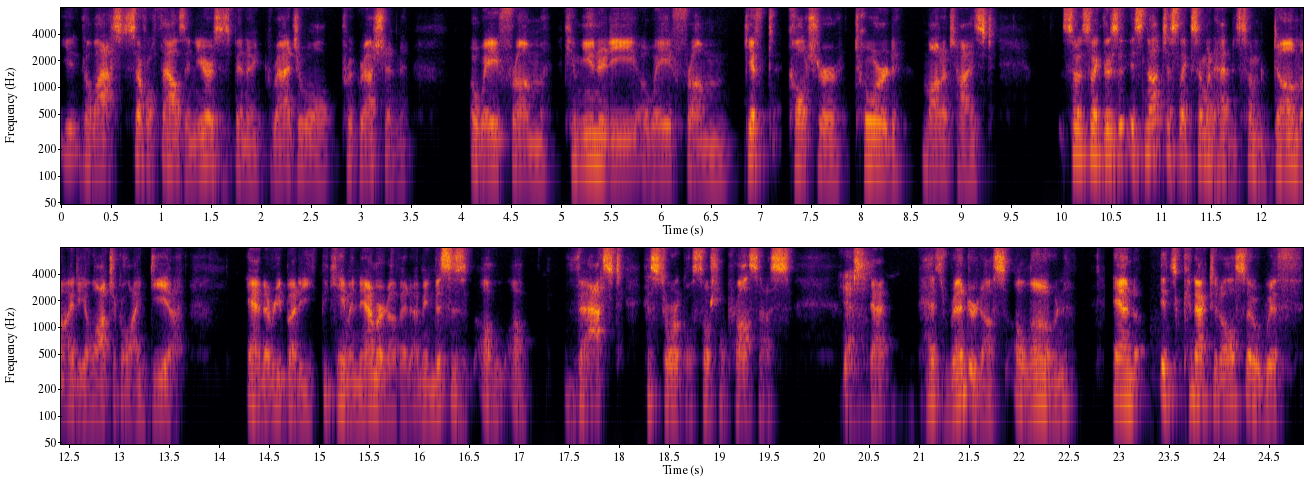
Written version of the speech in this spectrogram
the last several thousand years has been a gradual progression away from community, away from gift culture toward monetized. So it's like there's it's not just like someone had some dumb ideological idea and everybody became enamored of it. I mean, this is a, a vast historical social process yes. that has rendered us alone. And it's connected also with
